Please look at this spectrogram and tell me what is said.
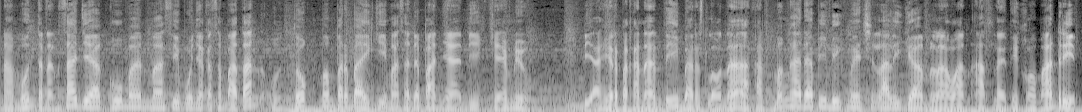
Namun tenang saja, Kuman masih punya kesempatan untuk memperbaiki masa depannya di Camp Nou. Di akhir pekan nanti, Barcelona akan menghadapi big match La Liga melawan Atletico Madrid.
